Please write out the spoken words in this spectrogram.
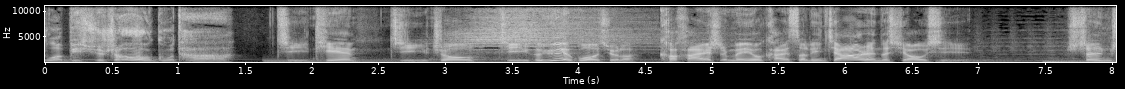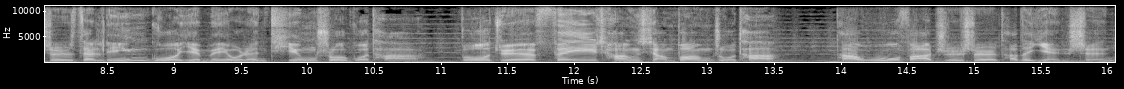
我必须照顾她。几天、几周、几个月过去了，可还是没有凯瑟琳家人的消息，甚至在邻国也没有人听说过她。伯爵非常想帮助她，他无法直视她的眼神，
